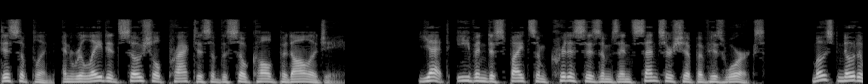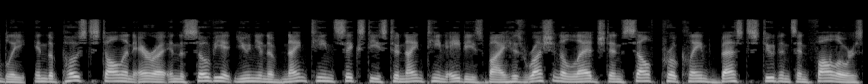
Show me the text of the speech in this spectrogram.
discipline, and related social practice of the so-called pedology. Yet, even despite some criticisms and censorship of his works, most notably, in the post-Stalin era in the Soviet Union of 1960s to 1980s by his Russian alleged and self-proclaimed best students and followers,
